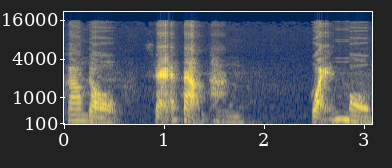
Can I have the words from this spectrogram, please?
cao độ sẽ tạo thành quãng 1.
